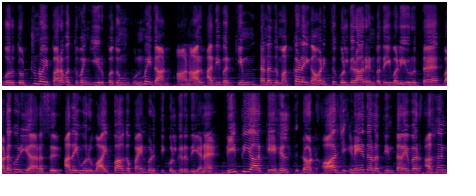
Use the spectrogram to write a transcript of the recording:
ஒரு தொற்று நோய் பரவ துவங்கி இருப்பதும் உண்மைதான். ஆனால் அதிபர் கிம் தனது மக்களை கவனித்துக் கொள்கிறார் என்பதை வலியுறுத்த வடகொரிய அரசு அதை ஒரு வாய்ப்பாக பயன்படுத்திக் கொள்கிறது என டிபிஆர்கே ஹெல்த் டாட் ஆர்ஜ் இணையதளத்தின் தலைவர் அகன்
